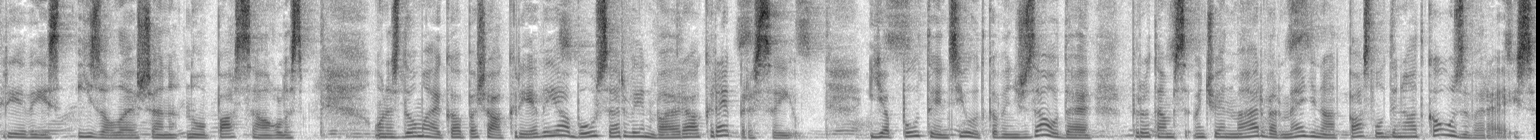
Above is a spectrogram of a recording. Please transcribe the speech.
Krievijas izolēšana no pasaules. Un es domāju, ka pašā Krievijā būs arvien vairāk represiju. Ja Putins jūt, ka viņš zaudē, protams, viņš vienmēr var mēģināt pasludināt, ka uzvarējis.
